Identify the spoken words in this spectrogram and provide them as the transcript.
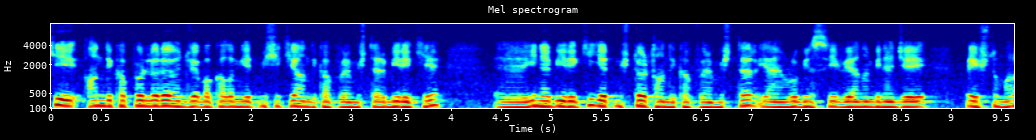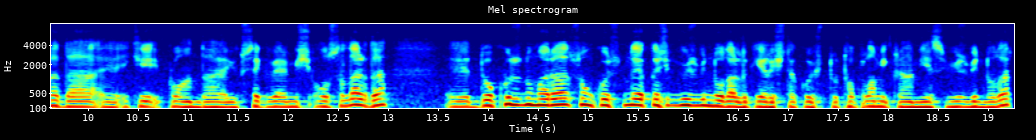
ki handikapörlere önce bakalım 72 handikap vermişler 1-2 e, yine 1-2 74 handikap vermişler. Yani Rubin Sivia'nın bineceği 5 numara daha 2 puan daha yüksek vermiş olsalar da 9 numara son koşusunda yaklaşık 100 bin dolarlık yarışta koştu. Toplam ikramiyesi 100 bin dolar.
